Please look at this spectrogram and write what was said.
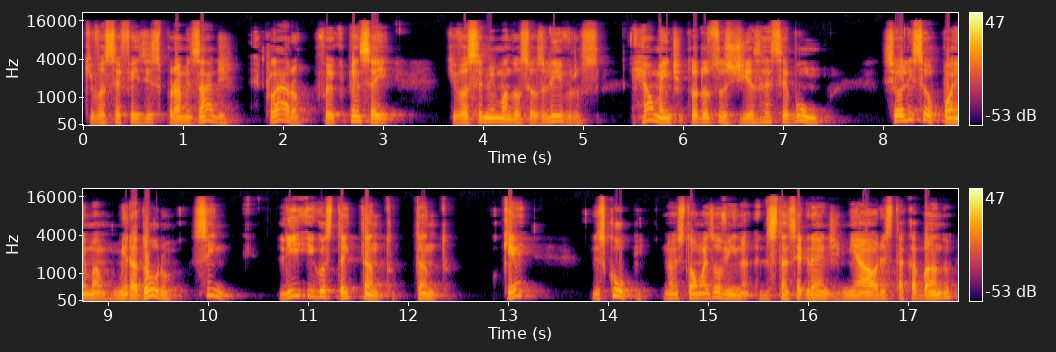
Que você fez isso por amizade? É claro, foi o que pensei. Que você me mandou seus livros? Realmente, todos os dias recebo um. Se eu li seu poema Miradouro? Sim. Li e gostei tanto, tanto. O quê? Desculpe, não estou mais ouvindo. A distância é grande, minha aura está acabando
